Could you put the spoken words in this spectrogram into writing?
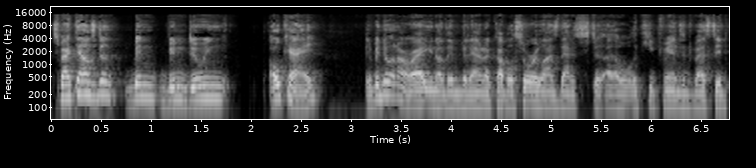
SmackDown's been been doing okay. They've been doing all right. You know, they've been having a couple of storylines that uh, will keep fans invested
